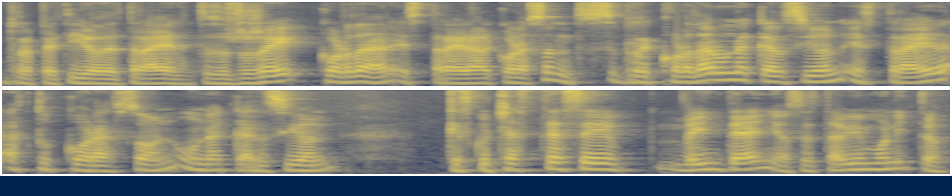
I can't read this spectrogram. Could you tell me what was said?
repetir o de traer. Entonces recordar es traer al corazón. Entonces recordar una canción es traer a tu corazón una canción que escuchaste hace 20 años. Está bien bonito.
